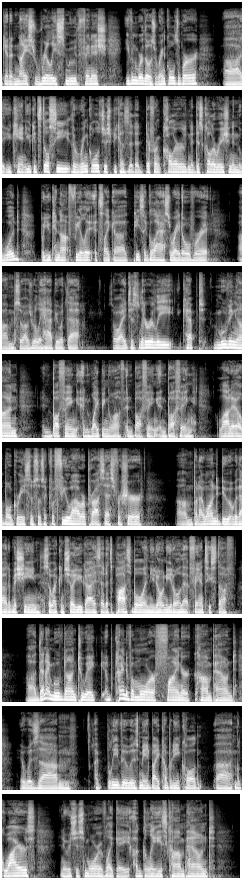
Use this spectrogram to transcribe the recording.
get a nice, really smooth finish. Even where those wrinkles were, uh, you can't. You could still see the wrinkles just because of the different color and the discoloration in the wood, but you cannot feel it. It's like a piece of glass right over it. Um, so I was really happy with that. So I just literally kept moving on and buffing and wiping off and buffing and buffing. A lot of elbow grease. This was like a few hour process for sure. Um, but I wanted to do it without a machine so I can show you guys that it's possible and you don't need all that fancy stuff. Uh, then I moved on to a, a, kind of a more finer compound. It was, um, I believe it was made by a company called uh, Meguiar's, and it was just more of like a, a glaze compound.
